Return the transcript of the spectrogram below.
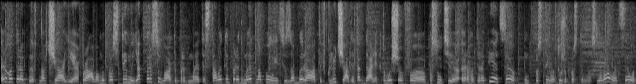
ерготерапевт навчає вправами простими, як пересувати предмети, ставити предмет на полицю, забирати, включати і так далі. Тому що в по суті ерготерапія це ну, простими, дуже простими словами. Це от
